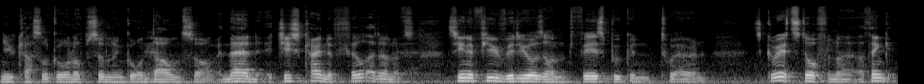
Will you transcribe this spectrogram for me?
Newcastle going up, Sunderland going yeah. down song, and then it just kind of filtered, and I've seen a few videos on Facebook and Twitter, and it's great stuff. And I, I think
